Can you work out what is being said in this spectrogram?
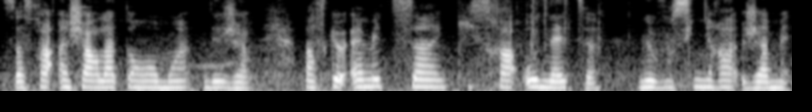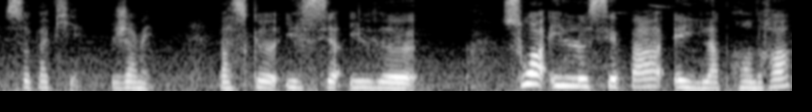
ça sera un charlatan en moins déjà. Parce qu'un médecin qui sera honnête ne vous signera jamais ce papier. Jamais. Parce que il, il, euh, soit il le sait pas et il apprendra,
